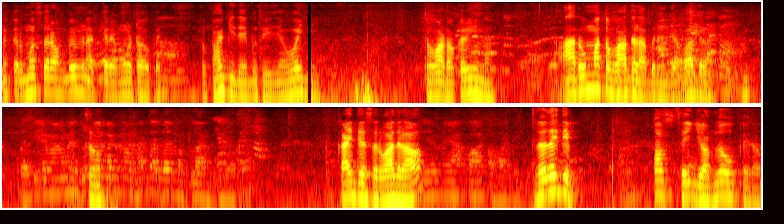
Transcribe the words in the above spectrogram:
નકર મચ્છર આમ બમણા જ કરે મોટા ઉપર. તો ભાગી જાય બધું જે હોય નહીં ધોવાડો કરીને. આ રૂમમાં તો વાદળા બની ગયા વાદળા. જો. કાયદેસર વાદળા હો. જયદીપ. પાસ થઈ ગયો આમ જો ઉપર આમ.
